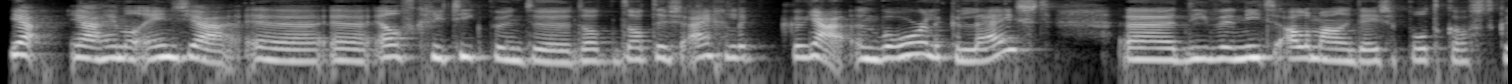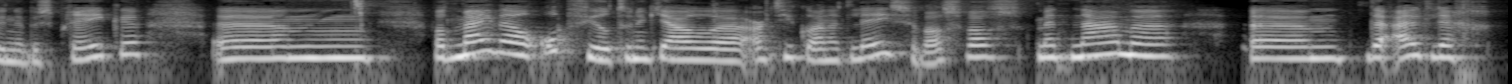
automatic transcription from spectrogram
Ja, ja helemaal eens. Ja, uh, elf kritiekpunten, dat, dat is eigenlijk ja, een behoorlijke lijst. die we niet allemaal in deze podcast kunnen bespreken. Um, wat mij wel opviel toen ik jouw artikel aan het lezen was, was met name um, de uitleg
